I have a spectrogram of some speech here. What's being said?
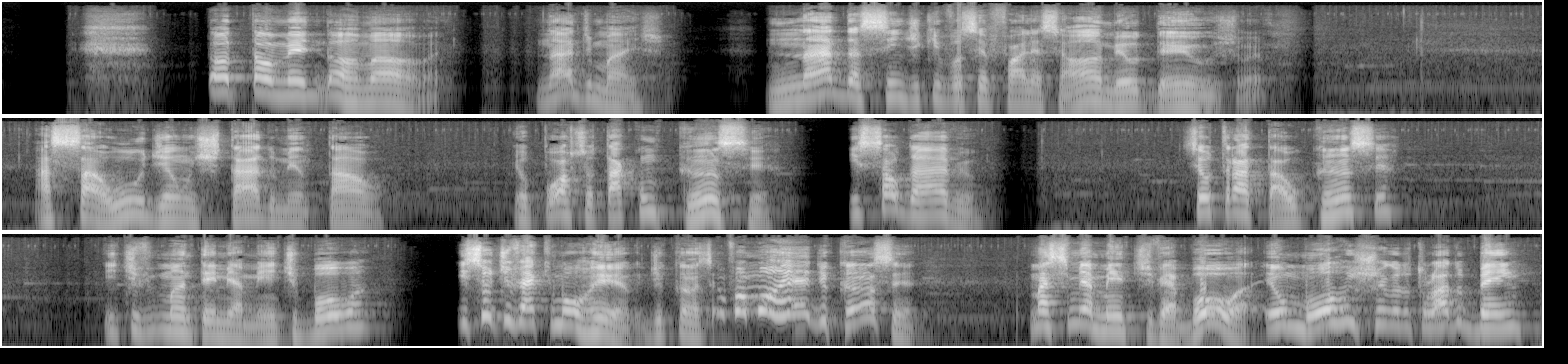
Totalmente normal. Mano. Nada demais. Nada assim de que você fale assim, oh meu Deus. A saúde é um estado mental. Eu posso estar com câncer e saudável. Se eu tratar o câncer e manter minha mente boa, e se eu tiver que morrer de câncer? Eu vou morrer de câncer. Mas se minha mente estiver boa, eu morro e chego do outro lado bem.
